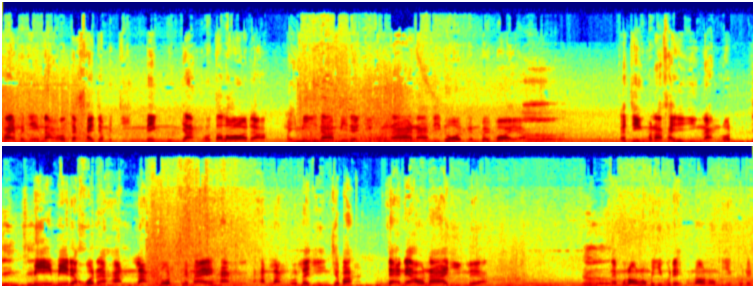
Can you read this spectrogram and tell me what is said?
ไม่มันยิงหลังรถแต่ใครจะมายิงเล็งมึงอย่างรถตลอดอะ ไม่มีนะมีแต่ยิงข้างหน้านะที่โดนกันบ่อยๆอะเออก็จริงมาละใครจะยิงหลังรถ จริงจริงมีมีแต่คนอะหันหลังรถใช่ไหมหันหันหลังรถแล้วยิงใช่ปะแต่อันเนี่ยเอาหน้ายิงเลยอะเออไหนมึงลองลงไปยิงกูดิมึงลองลงไปยิงกูดิ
